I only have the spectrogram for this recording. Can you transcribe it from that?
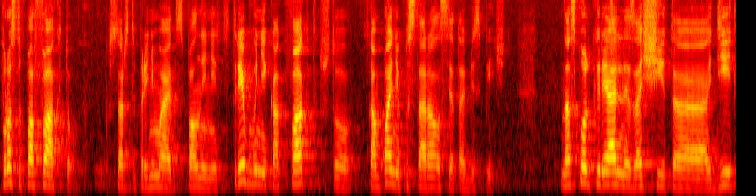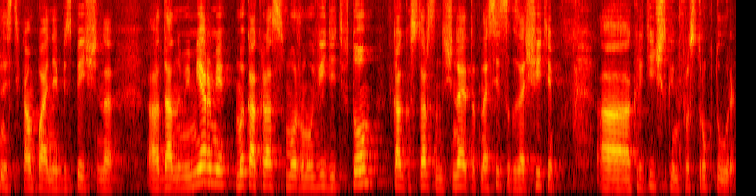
просто по факту государство принимает исполнение требований как факт, что компания постаралась это обеспечить. Насколько реальная защита деятельности компании обеспечена а, данными мерами, мы как раз можем увидеть в том, как государство начинает относиться к защите а, критической инфраструктуры.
